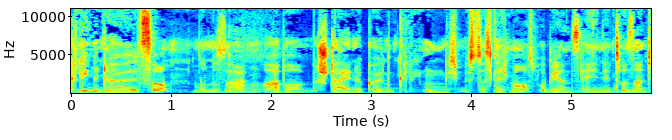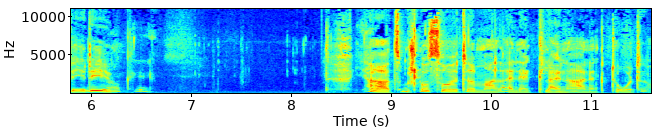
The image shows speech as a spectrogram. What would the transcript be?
klingende Hölzer, muss man sagen. Aber Steine können klingen. Ich müsste das gleich mal ausprobieren. Das ist eigentlich eine mhm. interessante Idee. Okay. Ja, zum Schluss heute mal eine kleine Anekdote.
